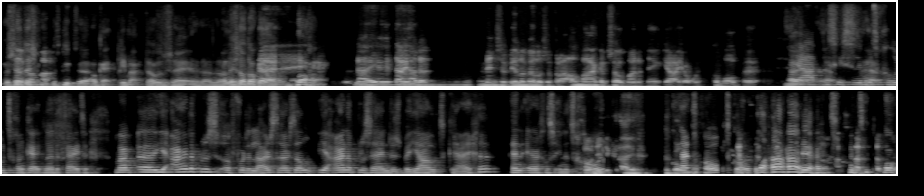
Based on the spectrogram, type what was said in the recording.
Dus dat is, dat is niet... eh, Oké, prima. Dat is, eh, dan dan is dat ook helder. Nee, nou ja, dat, mensen willen wel eens een verhaal maken en zo, maar dan denk ik, ja jongen, kom op. eh. Ja, Ja, ja, precies. Je ja. moet goed gaan kijken naar de feiten. Maar eh, je aardappelen, eh, voor de luisteraars dan, je aardappelen zijn dus bij jou te krijgen en ergens in het Nou, gooi. niet te krijgen, te Ja, koop, te koop, ja. te koop,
